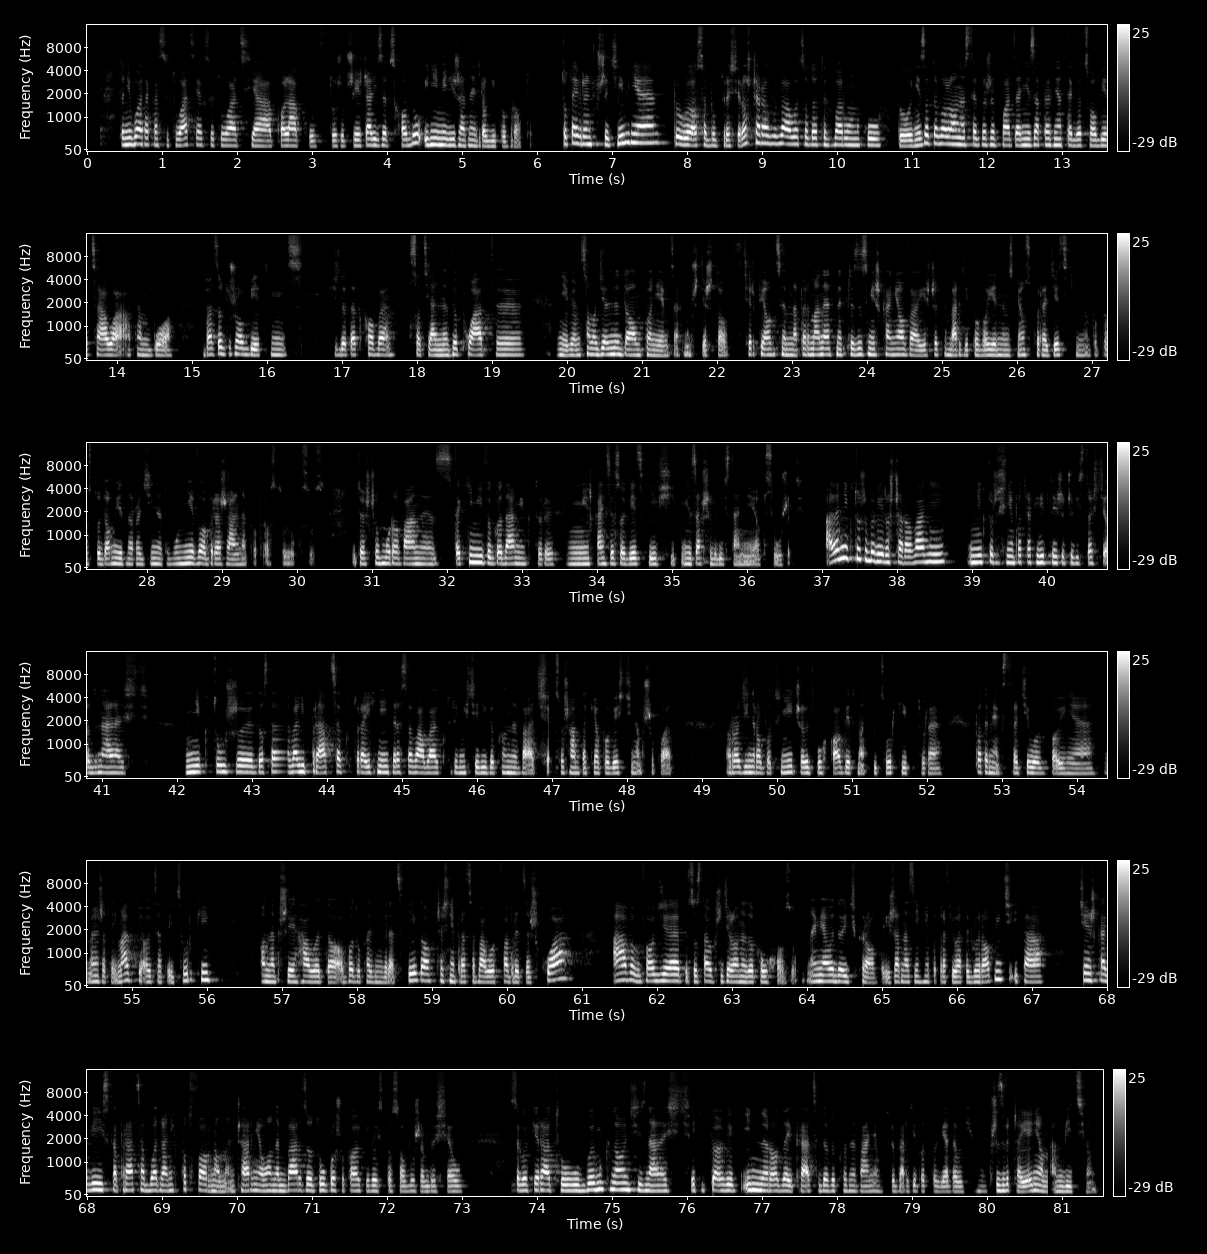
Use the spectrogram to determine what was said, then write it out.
To nie była taka sytuacja jak sytuacja Polaków, którzy przyjeżdżali ze wschodu i nie mieli żadnej drogi powrotu. Tutaj wręcz przeciwnie, były osoby, które się rozczarowywały co do tych warunków, były niezadowolone z tego, że władza nie zapewnia tego, co obiecała, a tam było bardzo dużo obietnic, jakieś dodatkowe socjalne wypłaty, nie wiem, samodzielny dom po Niemcach, no przecież to w cierpiącym na permanentny kryzys mieszkaniowy, a jeszcze tym bardziej po wojennym Związku Radzieckim, no po prostu dom jednorodzinny to był niewyobrażalny po prostu luksus. I to jeszcze murowany z takimi wygodami, których mieszkańcy sowieckiej wsi nie zawsze byli w stanie je obsłużyć. Ale niektórzy byli rozczarowani, niektórzy się nie potrafili w tej rzeczywistości odnaleźć, Niektórzy dostawali pracę, która ich nie interesowała, której nie chcieli wykonywać. Słyszałam takie opowieści na przykład rodzin robotniczych, dwóch kobiet, matki, córki, które potem jak straciły w wojnie męża tej matki, ojca tej córki, one przyjechały do obwodu kaliningradzkiego, wcześniej pracowały w fabryce szkła, a w obwodzie zostały przydzielone do kołchozu. No i miały doić krowy i żadna z nich nie potrafiła tego robić i ta ciężka wiejska praca była dla nich potworną męczarnią. One bardzo długo szukały jakiegoś sposobu, żeby się z tego kieratu wymknąć i znaleźć jakikolwiek inny rodzaj pracy do wykonywania, który bardziej podpowiadał ich przyzwyczajeniom, ambicjom,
